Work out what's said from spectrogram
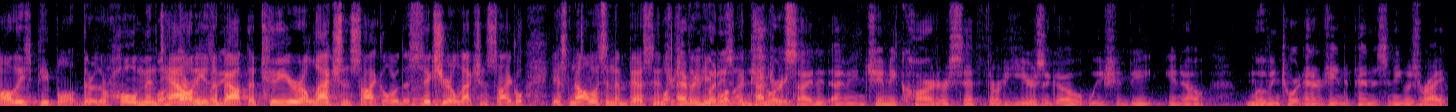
All these people, their, their whole mentality is about the two-year election cycle or the right. six-year election cycle. It's not what's in the best interest well, of the people of the country. Everybody's been short-sighted. I mean, Jimmy Carter said 30 years ago we should be, you know, moving toward energy independence, and he was right.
